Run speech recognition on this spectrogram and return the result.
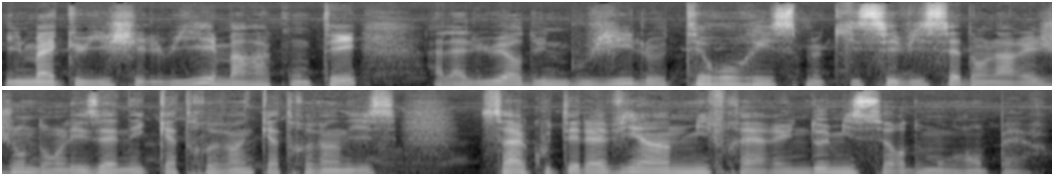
Il m'a accueilli chez lui et m'a raconté, à la lueur d'une bougie, le terrorisme qui sévissait dans la région dans les années 80-90. Ça a coûté la vie à un demi-frère et une demi-sœur de mon grand-père.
